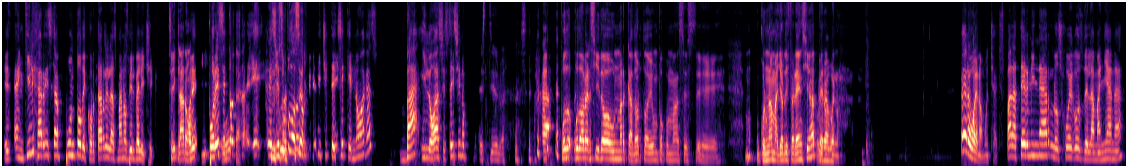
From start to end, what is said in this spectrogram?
eh, en Kill Harry está a punto de cortarle las manos Bill Belichick. Sí, claro. Por, e- por ese touchdown, eh, es Y eso pudo ser- que Belichick te dice que no hagas, va y lo hace. Está diciendo, Este- pudo, pudo haber sido un marcador todavía un poco más, este, con una mayor diferencia, pero bueno, Pero bueno, muchachos, para terminar los juegos de la mañana,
